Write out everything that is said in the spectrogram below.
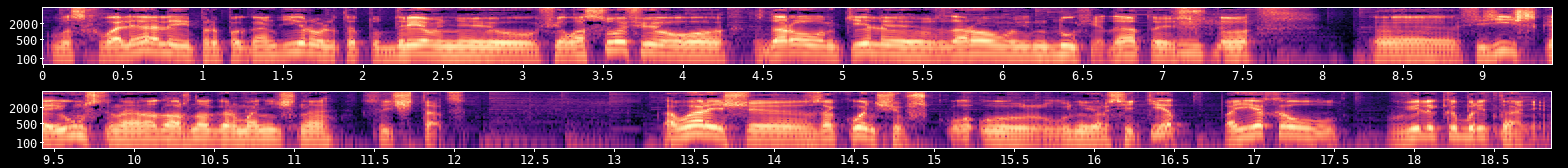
восхваляли и пропагандировали вот эту древнюю философию о здоровом теле, здоровом духе, да, то есть, Мгм. что э, физическое и умственное, оно должно гармонично сочетаться. Товарищ, э, закончив шко- у- университет, поехал в Великобританию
